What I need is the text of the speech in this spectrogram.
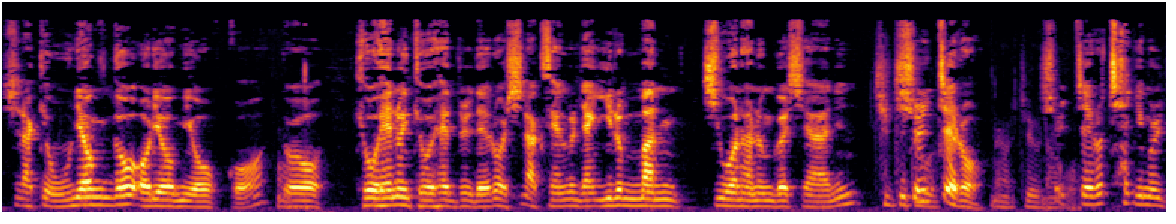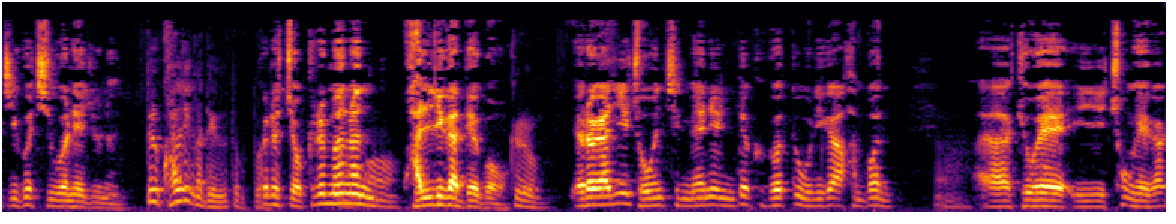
신학교 운영도 어려움이 없고, 어. 또 교회는 교회들대로 신학생을 그냥 이름만 지원하는 것이 아닌 실제로 네, 실제로 책임을 지고 지원해주는. 그 관리가 되거든. 또. 그렇죠. 그러면은 어. 관리가 되고 그럼. 여러 가지 좋은 측면이 있는데 그것도 우리가 한번 어. 아, 교회 이 총회가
